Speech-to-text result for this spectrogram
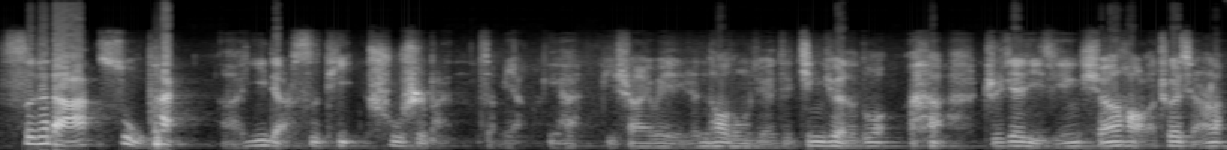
斯柯达速派。啊，1.4T 舒适版怎么样？你看，比上一位任涛同学就精确的多，直接已经选好了车型了，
